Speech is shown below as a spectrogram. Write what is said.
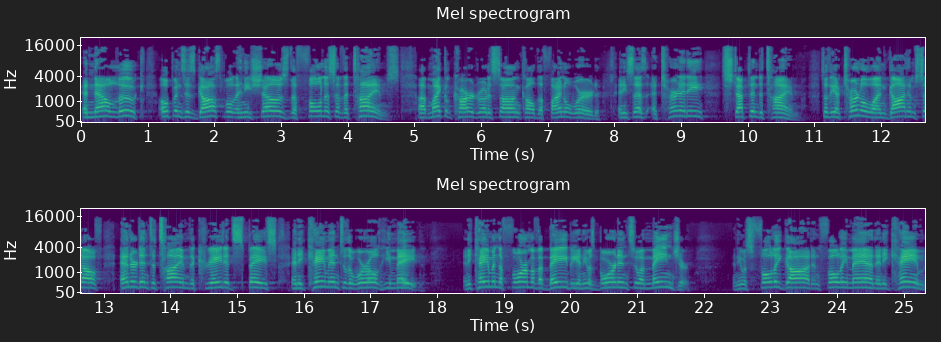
And now Luke opens his gospel and he shows the fullness of the times. Uh, Michael Card wrote a song called The Final Word, and he says, Eternity stepped into time. So the eternal one, God Himself, entered into time, the created space, and He came into the world He made. And He came in the form of a baby, and He was born into a manger. And He was fully God and fully man, and He came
